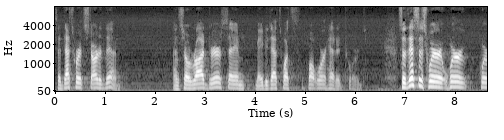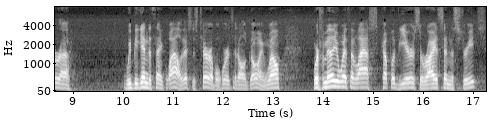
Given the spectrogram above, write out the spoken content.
Said that's where it started then. And so Rod Dreher's saying maybe that's what's, what we're headed towards. So this is where, where, where uh, we begin to think, wow, this is terrible. Where's it all going? Well, we're familiar with in the last couple of years the riots in the streets.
